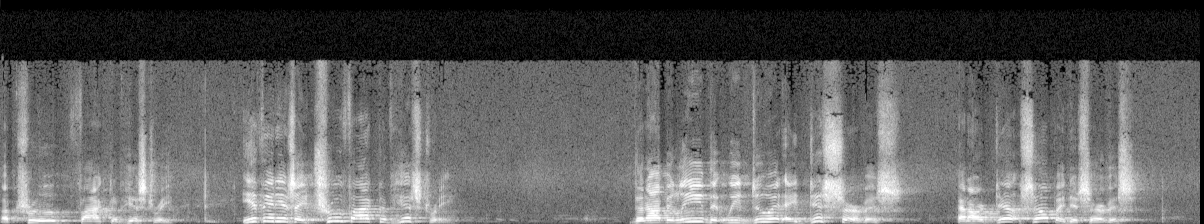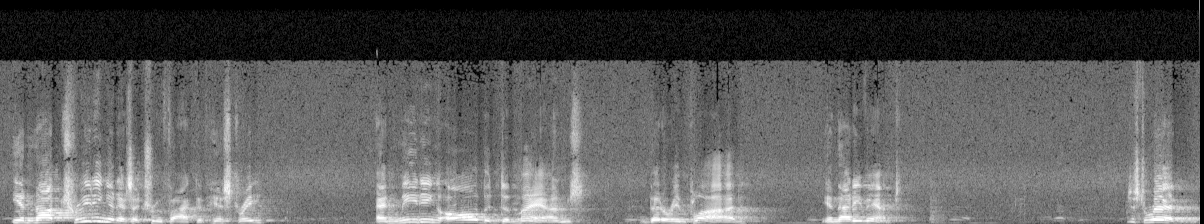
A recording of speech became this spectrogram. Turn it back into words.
a true fact of history. If it is a true fact of history, then I believe that we do it a disservice and ourselves a disservice in not treating it as a true fact of history and meeting all the demands that are implied in that event. Just read,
